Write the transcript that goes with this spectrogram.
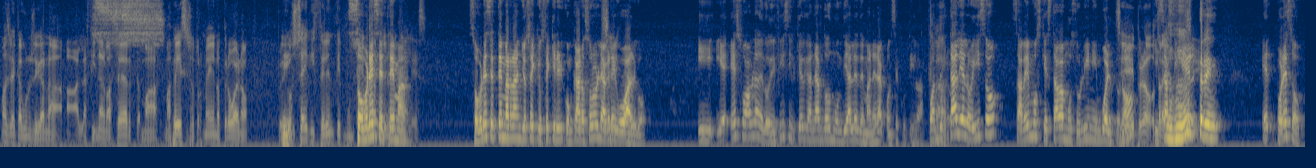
Más allá de que algunos llegan a, la final más cerca, más, más veces, otros menos, pero bueno. Pero digo, seis diferentes mundiales. Sobre ese tema, sobre ese tema, Hernán, yo sé que usted quiere ir con Caro, solo le agrego algo. Y, eso habla de lo difícil que es ganar dos mundiales de manera consecutiva. Cuando Italia lo hizo, sabemos que estaba Mussolini envuelto, ¿no? Sí, pero otra Quizás Er, por eso,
